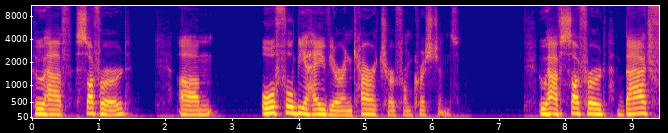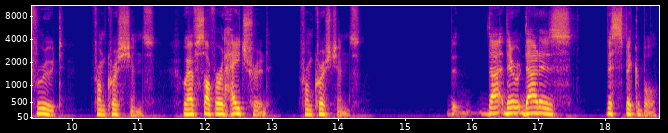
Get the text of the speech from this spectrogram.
who have suffered um, awful behavior and character from Christians, who have suffered bad fruit from Christians, who have suffered hatred from Christians. That, there, that is despicable.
